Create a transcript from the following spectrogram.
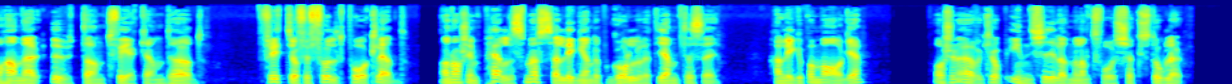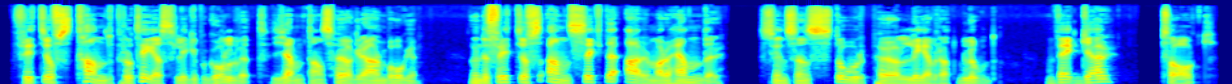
och han är utan tvekan död. Fritjof är fullt påklädd. Han har sin pälsmössa liggande på golvet jämte sig. Han ligger på mage har sin överkropp inkilad mellan två köksstolar. Fritjofs tandprotes ligger på golvet jämte hans högra armbåge. Under Fritjofs ansikte, armar och händer syns en stor pöl levrat blod. Väggar, tak,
